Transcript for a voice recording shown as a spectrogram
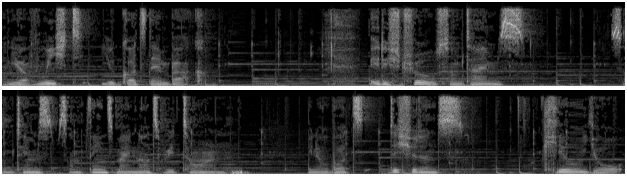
And you have wished you got them back. It is true sometimes some things some things might not return, you know, but this shouldn't kill your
